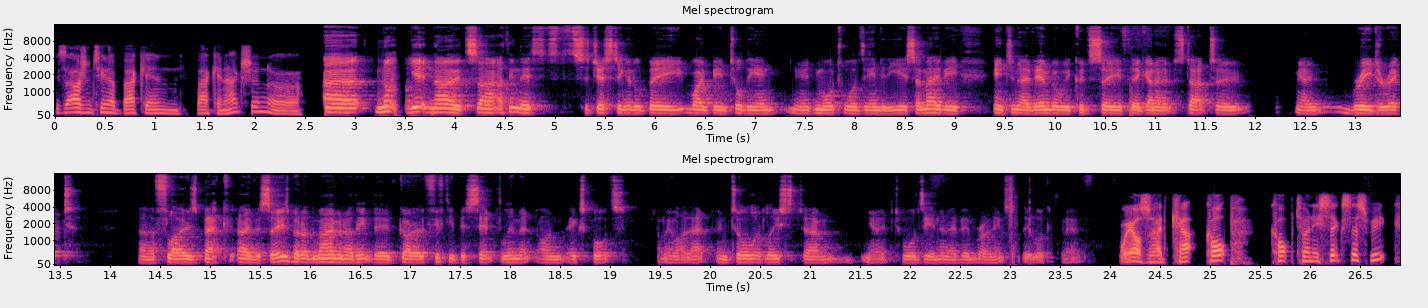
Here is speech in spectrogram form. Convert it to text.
Is Argentina back in back in action or? Uh, not yet. No, it's. Uh, I think they're suggesting it'll be won't be until the end, you know, more towards the end of the year. So maybe into November we could see if they're going to start to, you know, redirect uh, flows back overseas. But at the moment, I think they've got a fifty percent limit on exports, something like that, until at least um, you know towards the end of November. I think that's what they're looking at. We also had COP COP twenty six this week.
